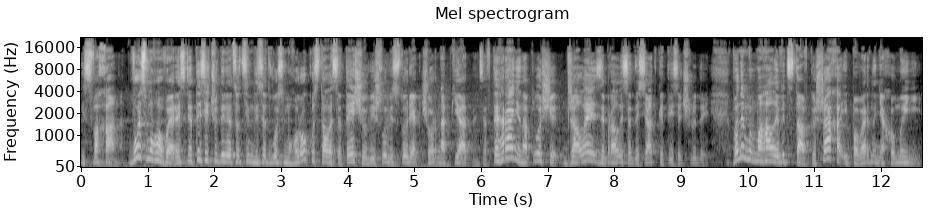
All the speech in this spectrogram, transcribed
Ісфахана. 8 вересня 1978 року сталося те, що увійшло в історію як Чорна п'ятниця. В Теграні на площі Джале зібралися десятки тисяч людей. Вони вимагали відставки шаха і повернення Хомейні.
